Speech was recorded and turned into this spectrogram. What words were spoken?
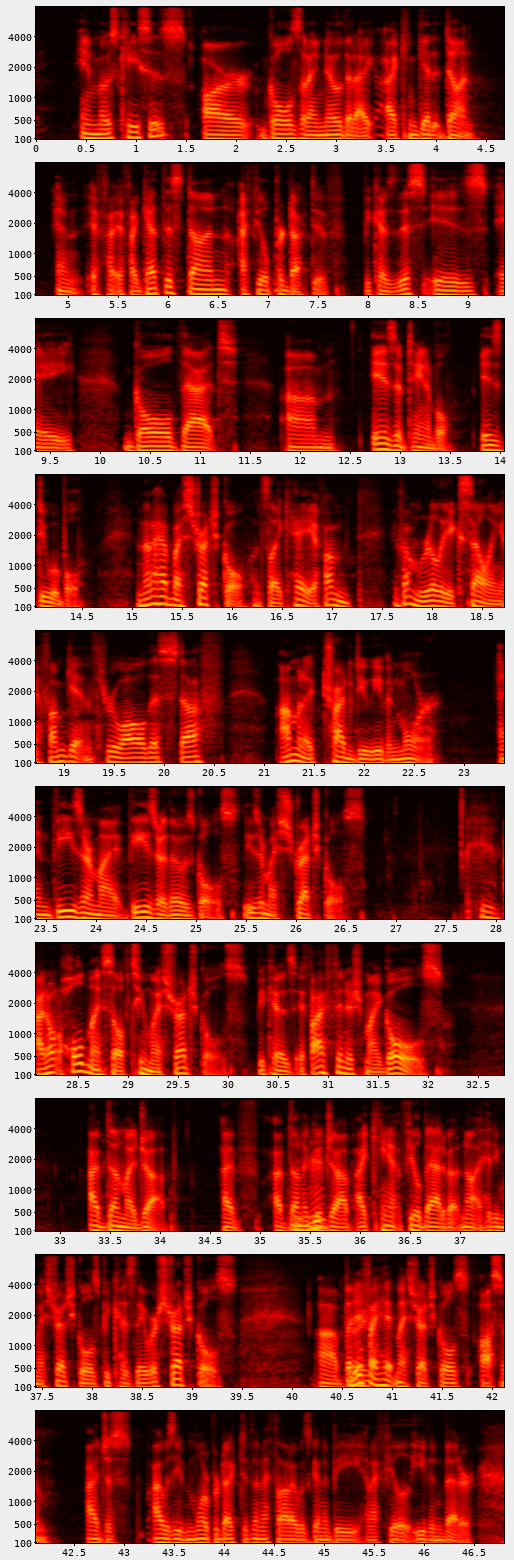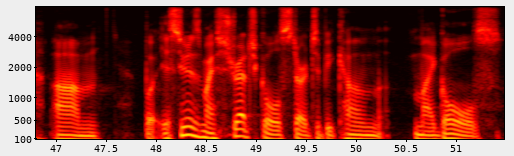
in most cases are goals that I know that I, I can get it done. And if I, if I get this done, I feel productive because this is a goal that um, is obtainable, is doable. And then I have my stretch goal. It's like, hey, if I'm if I'm really excelling, if I'm getting through all this stuff, I'm to try to do even more. And these are my these are those goals. These are my stretch goals. Hmm. I don't hold myself to my stretch goals because if I finish my goals, I've done my job. I've I've done mm-hmm. a good mm-hmm. job. I can't feel bad about not hitting my stretch goals because they were stretch goals. Uh, but right. if I hit my stretch goals, awesome. I just I was even more productive than I thought I was going to be, and I feel even better. Um, but as soon as my stretch goals start to become my goals,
